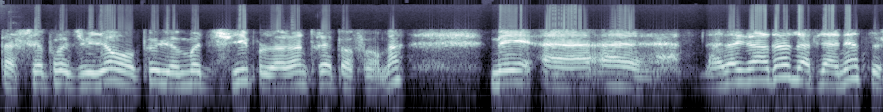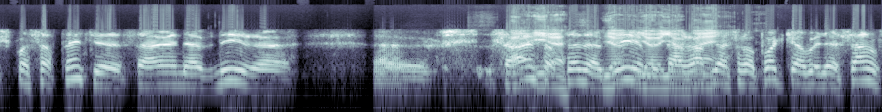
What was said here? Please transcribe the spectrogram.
parce que ce produit-là, on peut le modifier pour le rendre très performant. Mais à, la grandeur de la planète, je suis pas certain que ça a un avenir. Euh, euh, ça a un certain avenir, mais ça ne remplacera pas l'essence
